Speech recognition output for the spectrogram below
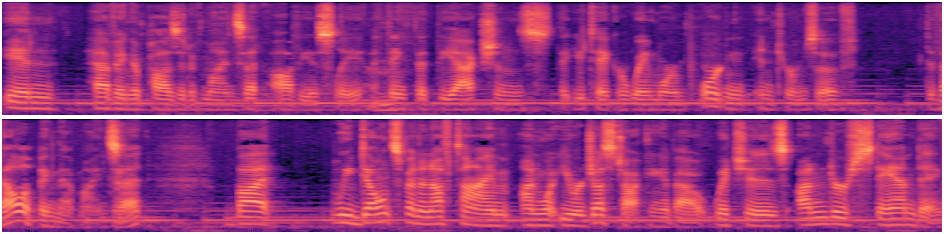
in having a positive mindset, obviously. Mm -hmm. I mm-hmm. think that the actions that you take are way more important in terms of developing that mindset. But we don't spend enough time on what you were just talking about, which is understanding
